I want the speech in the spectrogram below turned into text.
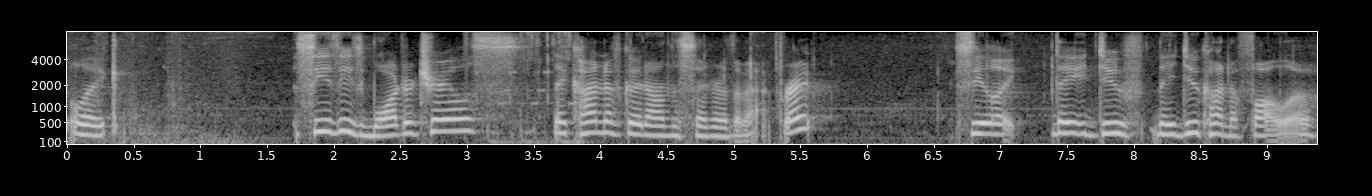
Like, see these water trails? They kind of go down the center of the map, right? See, like, they do, they do kind of follow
